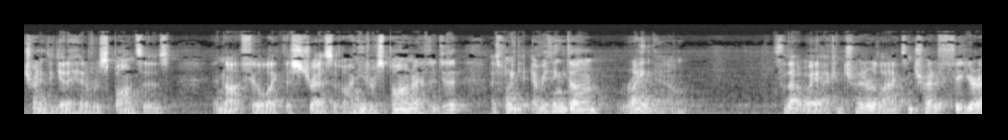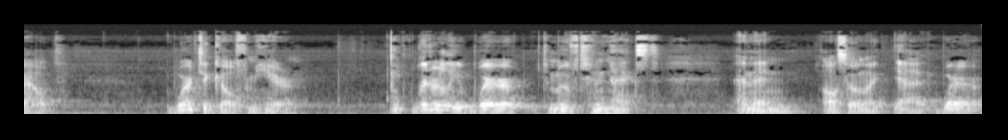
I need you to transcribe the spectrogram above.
trying to get ahead of responses and not feel like the stress of, oh, I need to respond, I have to do it. I just want to get everything done right now so that way I can try to relax and try to figure out where to go from here. Like literally where to move to next. And then also like, yeah, where,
